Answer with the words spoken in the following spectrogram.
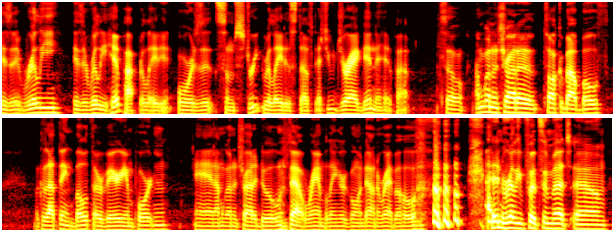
is it really is it really hip hop related or is it some street related stuff that you dragged into hip hop? So, I'm to try to talk about both because I think both are very important and I'm gonna try to do it without rambling or going down a rabbit hole. I didn't really put too much, um,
